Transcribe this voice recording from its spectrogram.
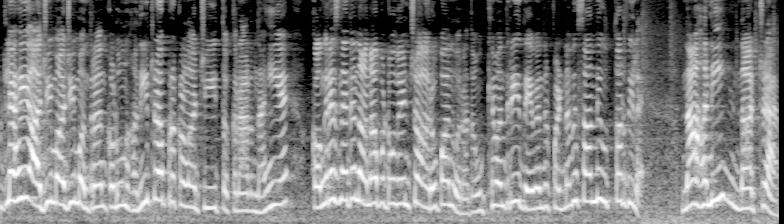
कुठल्याही आजी माजी मंत्र्यांकडून हनी ट्रॅप प्रकरणाची तक्रार नाहीये. काँग्रेस नेते नाना पटोलेंच्या आरोपांवर आता मुख्यमंत्री देवेंद्र फडणवीसांनी उत्तर दिलंय. ना हनी ना ट्रॅप.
